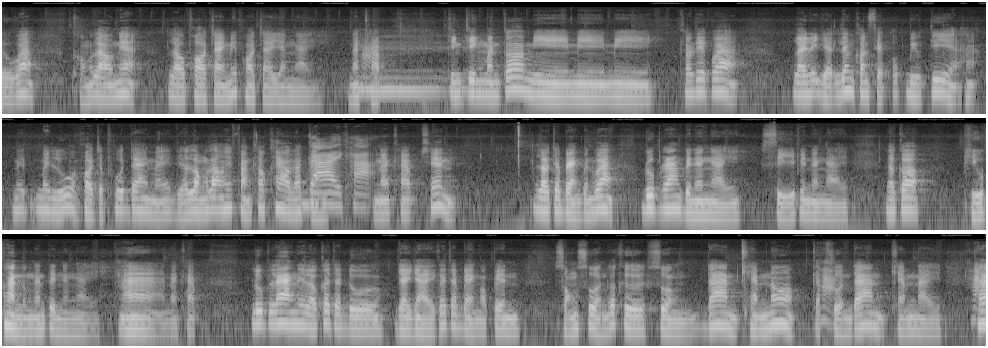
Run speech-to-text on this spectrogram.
ดูว่าของเราเนี่ยเราพอใจไม่พอใจยังไงนะครับอืมจริงๆมันก็มีมีมี เขาเรียกว่ารายละเอียดเรื่อง concept of beauty อะฮะไม่ไม่รู้ว่าพอจะพูดได้ไหม เดี๋ยวลองเล่าให้ฟังคร่าวๆแล้วกันได้ค่ะนะครับ เช่น เราจะแบ่งเป็นว่ารูปร่างเป็นยังไง สีเป็นยังไง แล้วก็ผิวพรรณตรงนั้นเป็นยังไงอ่านะครับ รูปร่างนี่เราก็จะดูใหญ่ ๆ ก็จะแบ่งออกเป็นสองส่วนก็คือส่วนด้านแคมนอกกับค่ะส่วนด้านแคมในค่ะถ้า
